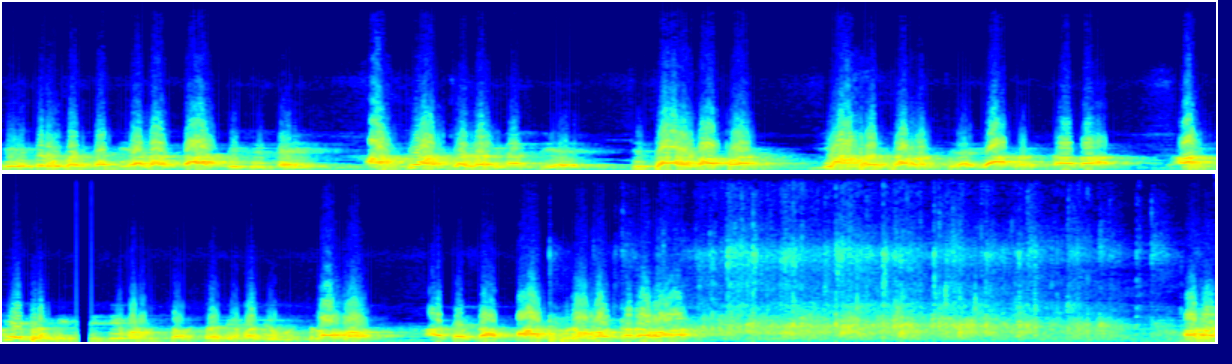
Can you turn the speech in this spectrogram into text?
केंद्र सरकारने याला दाद दिलेली नाही. आमची आपल्याला विनंती आहे की साहेब आपण या प्रश्नावर या प्रश्नाला आमचे प्रतिनिधी म्हणून संसदेमध्ये उचलावं हा त्याचा पाठपुरावा करावा. मला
